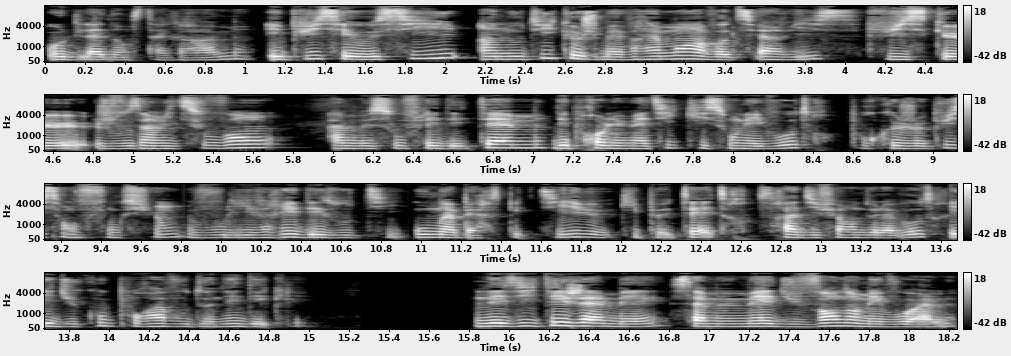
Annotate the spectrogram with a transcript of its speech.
au-delà d'Instagram. Et puis c'est aussi un outil que je mets vraiment à votre service, puisque je vous invite souvent à me souffler des thèmes, des problématiques qui sont les vôtres pour que je puisse en fonction vous livrer des outils ou ma perspective qui peut-être sera différente de la vôtre et du coup pourra vous donner des clés. N'hésitez jamais, ça me met du vent dans mes voiles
